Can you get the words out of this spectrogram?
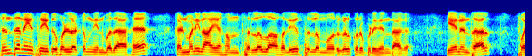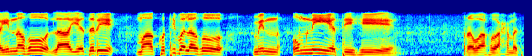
சிந்தனை செய்து கொள்ளட்டும் என்பதாக கண்மணி நாயகம் ஸல்லல்லாஹு அலைஹி அவர்கள் குறிப்பிடுகின்றார்கள் ஏனென்றால் ஃபைன்னஹு லா எதிரி மா குத்திபலஹு மின் உம்னியத்திஹி. ரவாஹு அஹமத்.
